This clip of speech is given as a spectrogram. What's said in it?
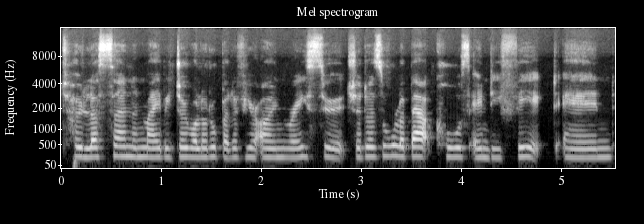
to listen and maybe do a little bit of your own research. It is all about cause and effect and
